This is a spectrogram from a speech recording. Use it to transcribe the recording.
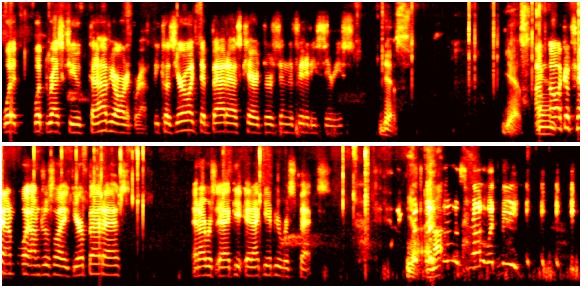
with with Rescue, can I have your autograph? Because you're like the badass characters in the Infinity series. Yes. Yes. I'm not like a fanboy. I'm just like you're a badass, and I, res- and I, and I give you respects. Yeah, and I, what's wrong with me?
